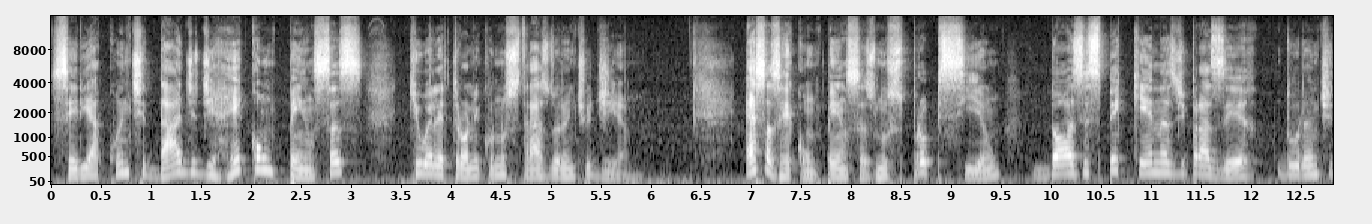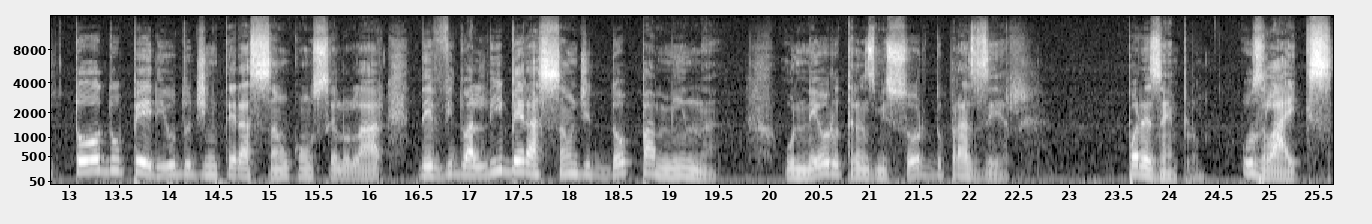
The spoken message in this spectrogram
seria a quantidade de recompensas que o eletrônico nos traz durante o dia. Essas recompensas nos propiciam doses pequenas de prazer durante todo o período de interação com o celular devido à liberação de dopamina, o neurotransmissor do prazer. Por exemplo, os likes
